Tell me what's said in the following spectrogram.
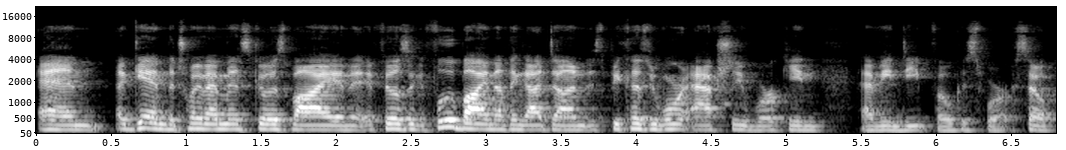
And again, the 25 minutes goes by and it feels like it flew by, and nothing got done. It's because we weren't actually working, having deep focus work. So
